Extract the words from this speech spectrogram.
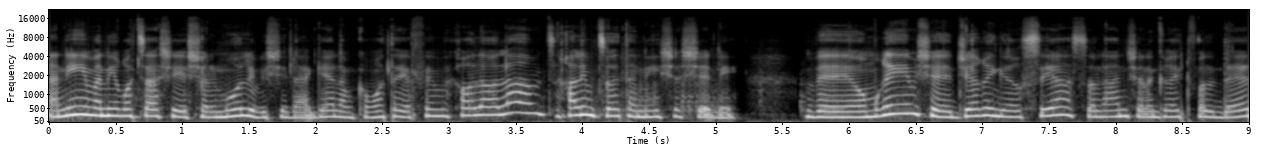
אני, אם אני רוצה שישלמו לי בשביל להגיע למקומות היפים בכל העולם, צריכה למצוא את הנישה שלי. ואומרים שג'רי גרסיה, הסולן של הגרייטפול דד,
